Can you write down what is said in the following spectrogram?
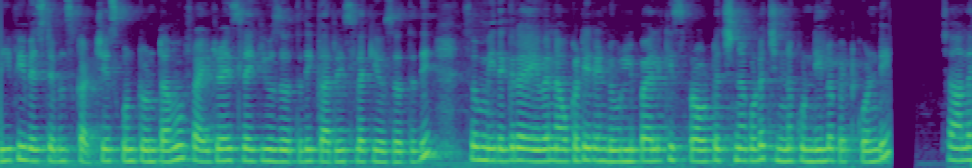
లీఫీ వెజిటేబుల్స్ కట్ చేసుకుంటూ ఉంటాము. ఫ్రైడ్ రైస్లోకి యూజ్ అవుతుంది కర్రీస్లోకి యూజ్ అవుతుంది. సో మీ దగ్గర ఏమైనా ఒకటి రెండు ఉల్లిపాయలకి స్ప్రౌట్ వచ్చినా కూడా చిన్న కుండీలో పెట్టుకోండి. చాలా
